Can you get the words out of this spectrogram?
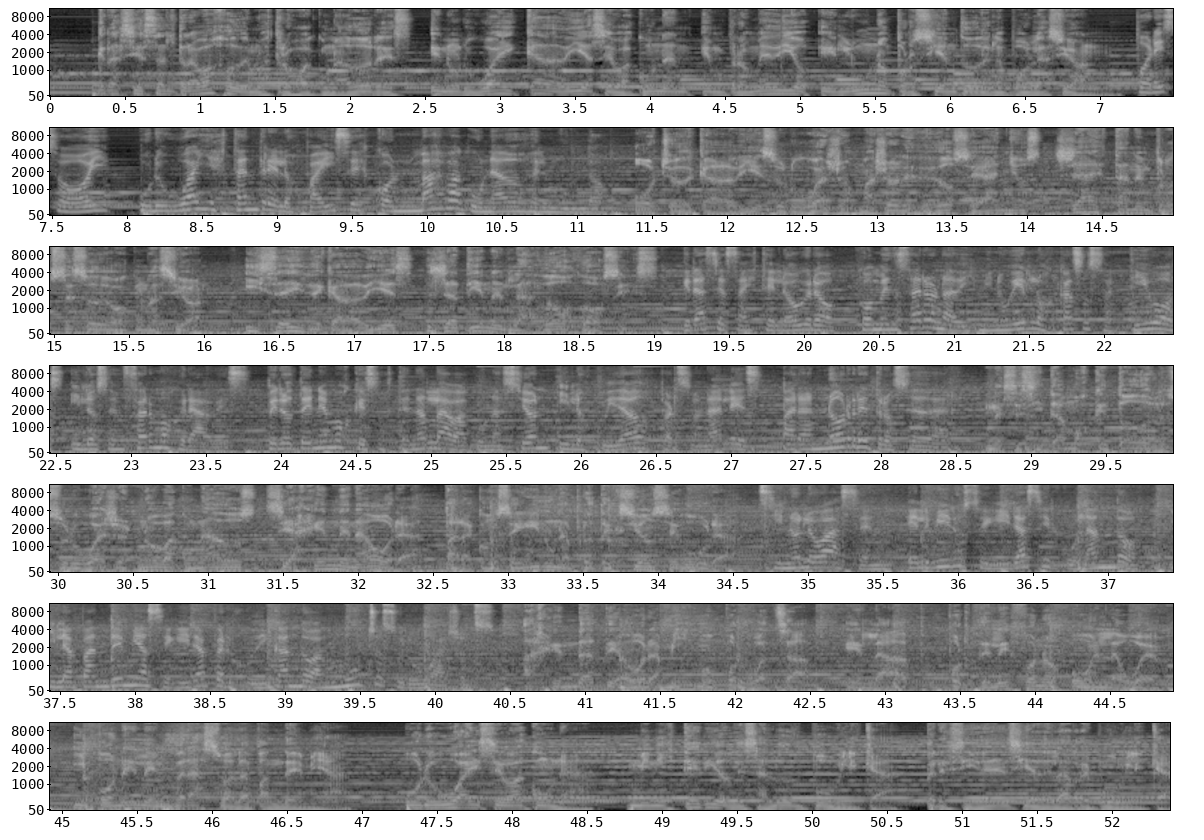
Gracias al trabajo de nuestros vacunadores, en Uruguay cada día se vacunan en promedio el 1% de la población. Por eso hoy, Uruguay está entre los países con más vacunados del mundo. 8 de cada 10 uruguayos mayores de 12 años ya están en proceso de vacunación y 6 de cada 10 ya tienen las dos dosis. Gracias a este logro, comenzaron a disminuir los casos activos y los enfermos graves, pero tenemos que sostener la vacunación y los cuidados personales para no retroceder. Necesitamos que todos los uruguayos no vacunados se agenden ahora para conseguir una protección segura. Si no lo hacen, el virus seguirá circulando y la pandemia seguirá perjudicando a muchos uruguayos. Agendate ahora mismo por WhatsApp, en la app, por teléfono o en la web y ponele el brazo a la pandemia. Uruguay se vacuna. Ministerio de Salud Pública. Presidencia de la República.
